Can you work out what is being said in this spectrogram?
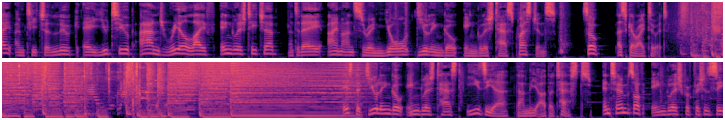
Hi, I'm teacher Luke, a YouTube and real life English teacher, and today I'm answering your Duolingo English test questions. So let's get right to it. Is the Duolingo English test easier than the other tests? In terms of English proficiency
